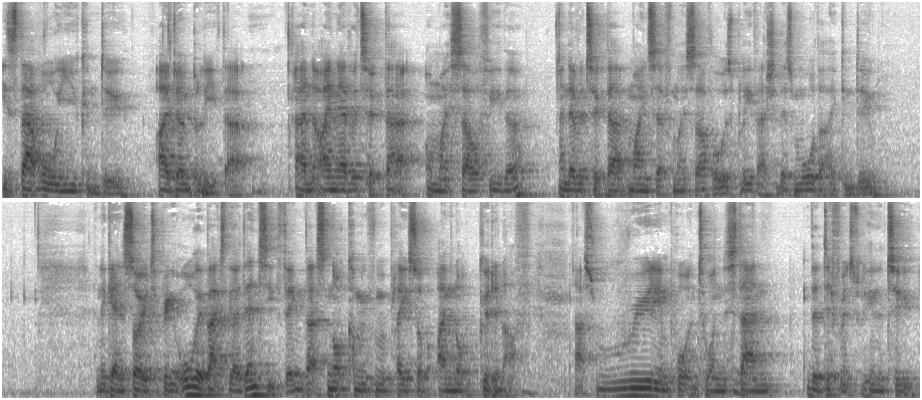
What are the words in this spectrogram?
is that all you can do? I don't believe that, and I never took that on myself either. I never took that mindset for myself. I always believe actually there's more that I can do. And again, sorry to bring it all the way back to the identity thing. That's not coming from a place of I'm not good enough. That's really important to understand the difference between the two,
